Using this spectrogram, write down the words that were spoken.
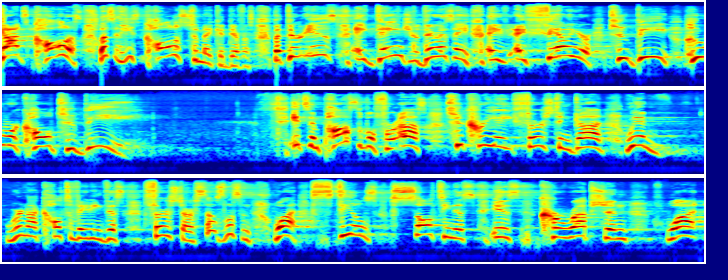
God's called us. Listen, He's called us to make a difference. But there is a danger, there is a, a, a failure to be who we're called to be. It's impossible for us to create thirst in God when we're not cultivating this thirst ourselves. Listen, what steals saltiness is corruption. What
